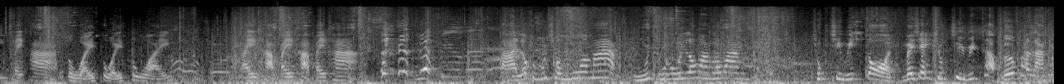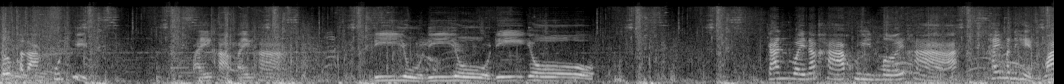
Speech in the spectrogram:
ยิงไปค่ะ สวยสวยสวย ไปค่ะไปค่ะไปค่ะ ตายแล้วคุณผู้ชมมั่วมากอุ้ยอุ้ยอุ้ยระวังระวัง ชุบชีวิตก่อน ไม่ใช่ชุบชีวิตค่ะเพิ่มพลังเพิ่มพลังพูดผิด ไปค่ะไปค่ะ ดีอยู่ดีอยู่ดีอยู่ กั้นไว้นะคะควีนเมยค่ะ ให้มันเห็นว่า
